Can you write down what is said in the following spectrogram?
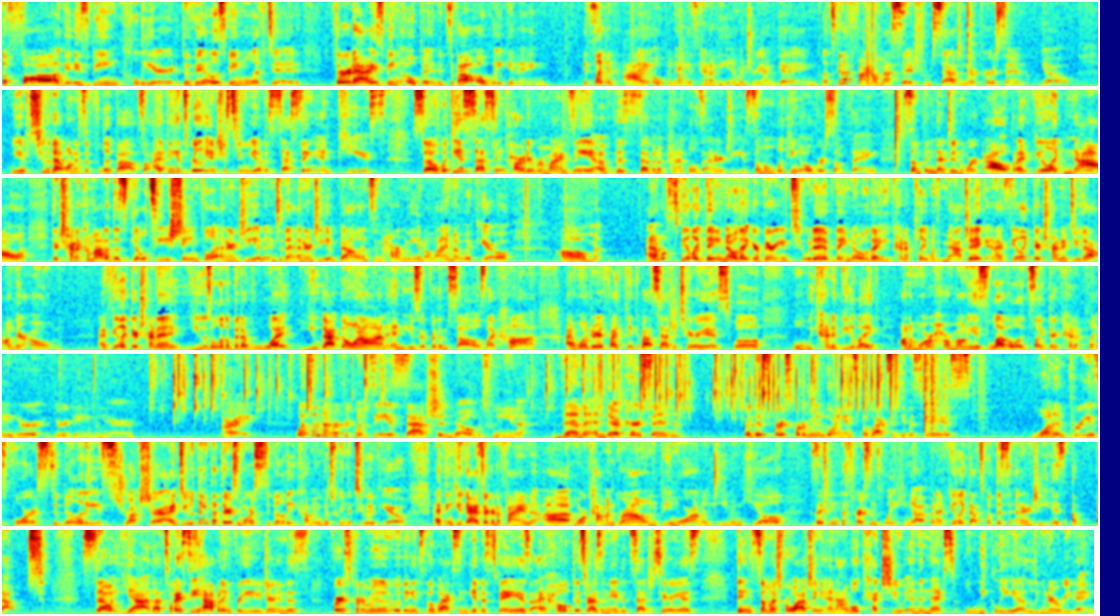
the fog is being cleared, the veil is being lifted, third eye is being opened. It's about awakening. It's like an eye opening, It's kind of the imagery I'm getting. Let's get a final message from Sag and their person. Yo. We have two that wanted to flip out. So I think it's really interesting. We have assessing and peace. So with the assessing card, it reminds me of this Seven of Pentacles energy. Someone looking over something, something that didn't work out. But I feel like now they're trying to come out of this guilty, shameful energy and into the energy of balance and harmony and alignment with you. Um, I almost feel like they know that you're very intuitive. They know that you kind of play with magic, and I feel like they're trying to do that on their own. I feel like they're trying to use a little bit of what you got going on and use it for themselves. Like, huh, I wonder if I think about Sagittarius, will will we kind of be like on a more harmonious level? It's like they're kind of playing your your game here. All right. What's the number frequency Sag should know between them and their person for this first quarter moon going into the waxing gibbous phase? One and three is for stability, structure. I do think that there's more stability coming between the two of you. I think you guys are going to find uh, more common ground, be more on an even keel, because I think this person's waking up, and I feel like that's what this energy is about. So, yeah, that's what I see happening for you during this first quarter moon, moving into the waxing gibbous phase. I hope this resonated, Sagittarius. Thanks so much for watching, and I will catch you in the next weekly lunar reading.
